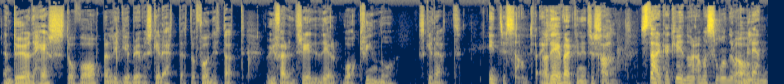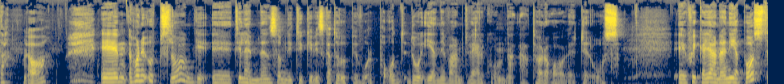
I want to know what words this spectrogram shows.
en död häst och vapen ligger bredvid skelettet och funnit att ungefär en tredjedel var kvinnoskelett. Intressant verkligen. Ja, det är verkligen intressant. Ja. Starka kvinnor, amazoner och ja. blända. Ja. Eh, har ni uppslag eh, till ämnen som ni tycker vi ska ta upp i vår podd, då är ni varmt välkomna att höra av er till oss. Eh, skicka gärna en e-post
